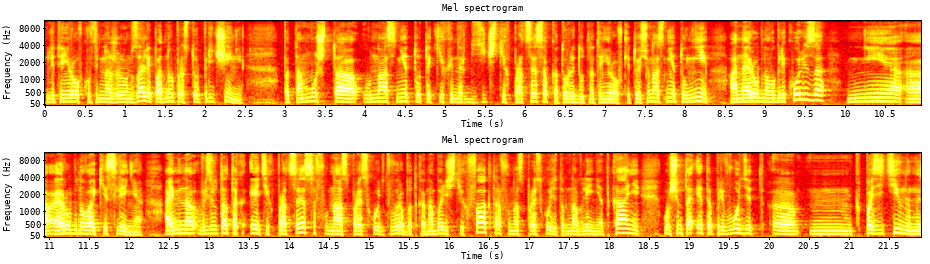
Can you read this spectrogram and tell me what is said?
или тренировку в тренажерном зале по одной простой причине – потому что у нас нету таких энергетических процессов, которые идут на тренировке. То есть у нас нету ни анаэробного гликолиза, ни а, аэробного окисления. А именно в результатах этих процессов у нас происходит выработка анаболических факторов, у нас происходит обновление тканей. В общем-то, это приводит э, к позитивным э,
